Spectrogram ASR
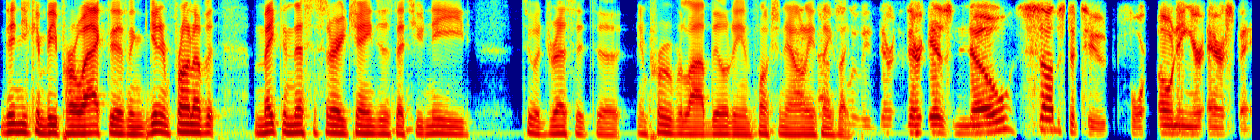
then you can be proactive and get in front of it, make the necessary changes that you need to address it to improve reliability and functionality and things Absolutely. like that. There, there is no substitute for owning your airspace.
